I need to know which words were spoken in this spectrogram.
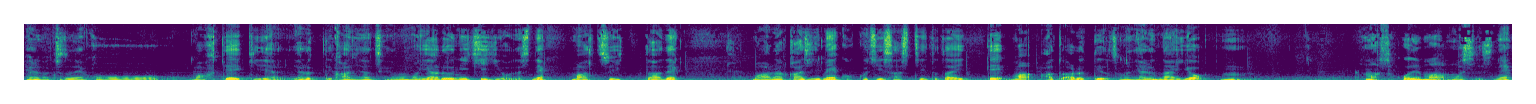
やるのはちょっとね、こう、まあ不定期でやるって感じなんですけども、まあやる日時をですね、まあツイッターで、まああらかじめ告知させていただいて、まああとある程度そのやる内容、うん。まあそこでまあもしですね、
